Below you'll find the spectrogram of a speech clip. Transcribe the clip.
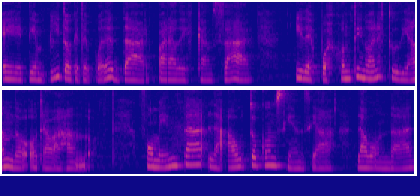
eh, tiempito que te puedes dar para descansar y después continuar estudiando o trabajando. Fomenta la autoconciencia, la bondad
